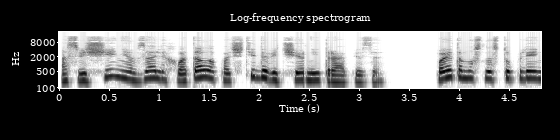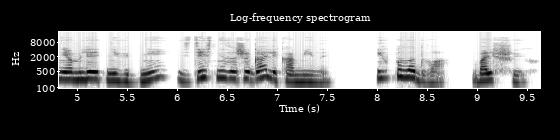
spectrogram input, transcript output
Освещения в зале хватало почти до вечерней трапезы. Поэтому с наступлением летних дней здесь не зажигали камины. Их было два, больших,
